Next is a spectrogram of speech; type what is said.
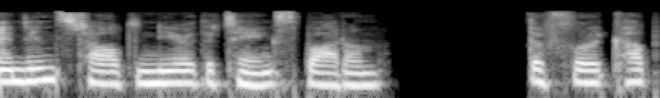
and installed near the tank's bottom. The float cup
